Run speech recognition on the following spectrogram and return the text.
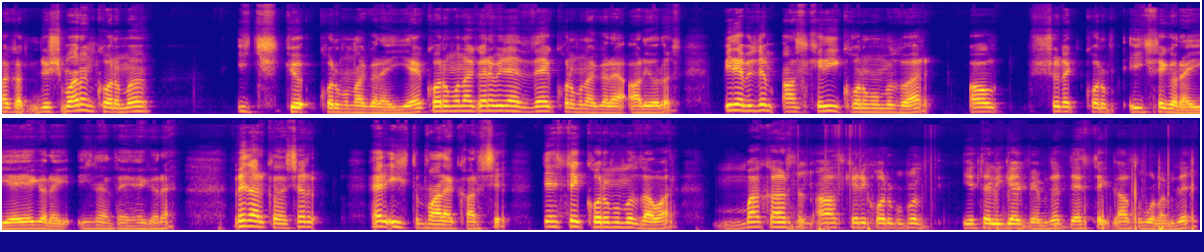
Bakın düşmanın konumu X konumuna göre Y konumuna göre bir de Z konumuna göre arıyoruz. Bir de bizim askeri konumumuz var. Al şuradaki konum X'e göre Y'ye göre yine Z'ye göre. Ve arkadaşlar her ihtimale karşı destek konumumuz da var. Bakarsın askeri konumumuz yeterli gelmeyebilir. Destek lazım olabilir.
